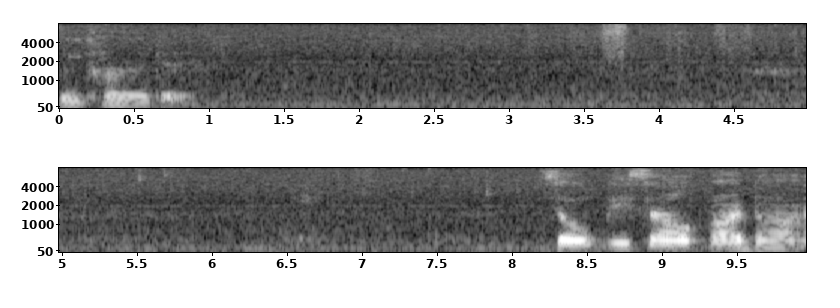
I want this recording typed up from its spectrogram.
We kind of So peace out. Bye bye.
